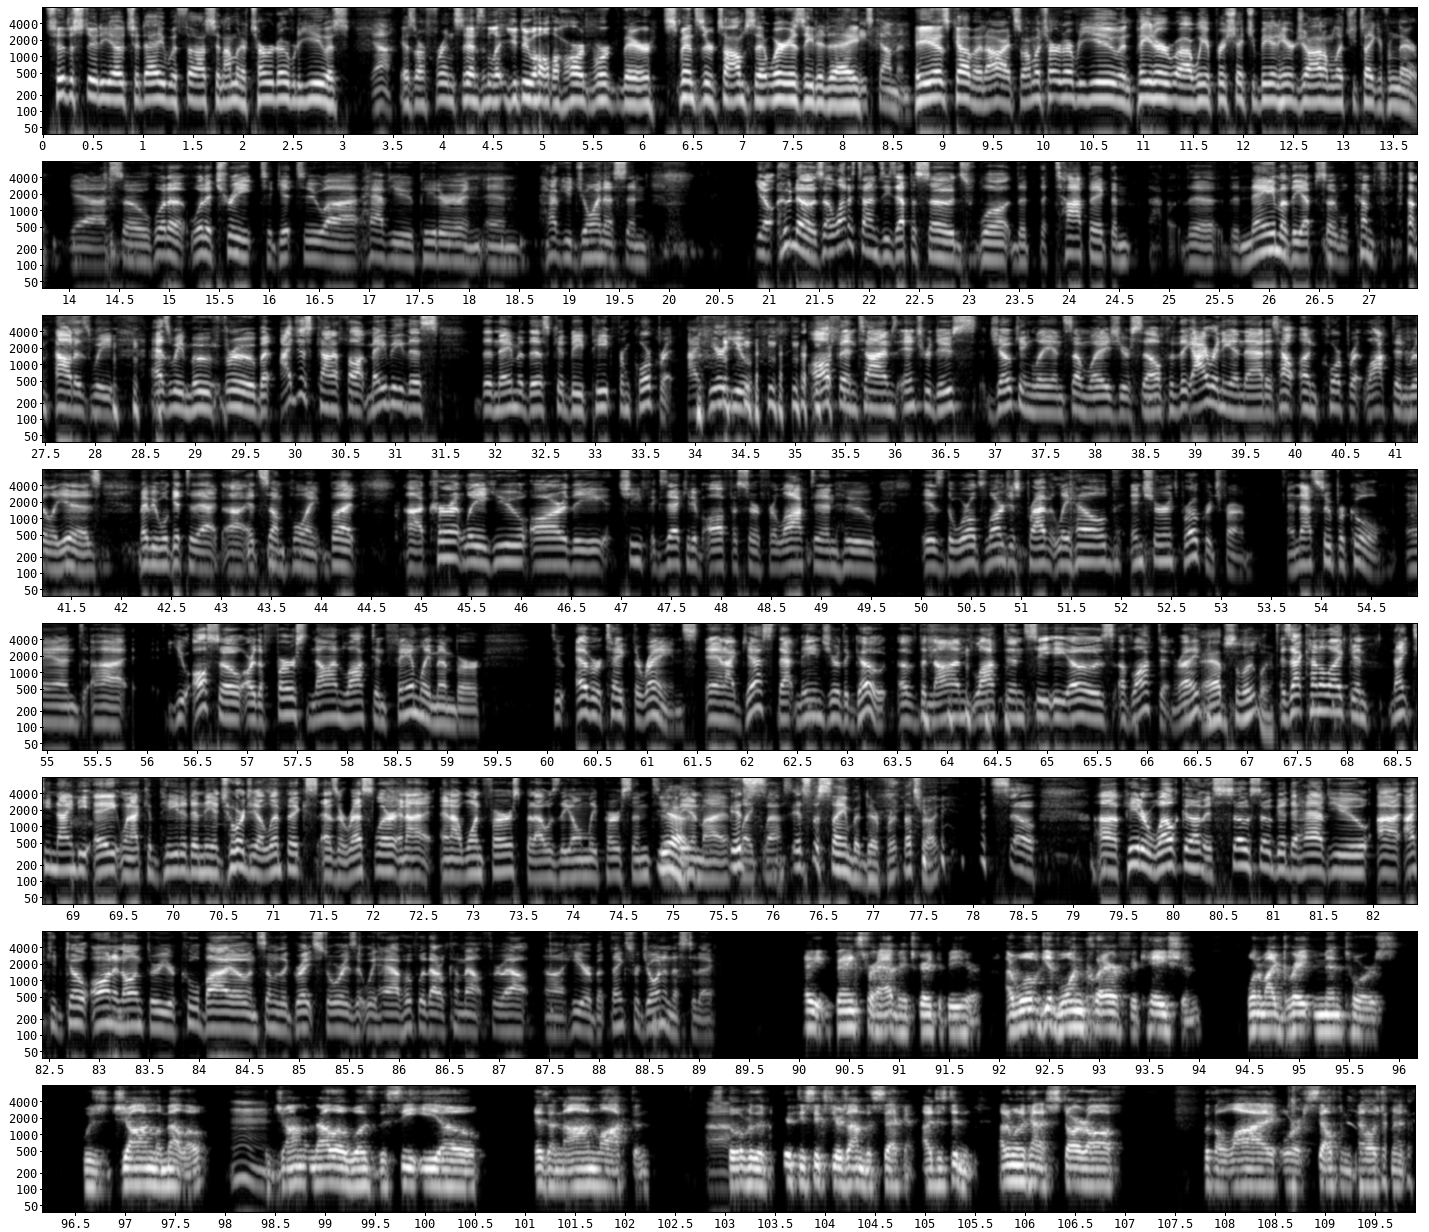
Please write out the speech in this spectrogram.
to the studio today with us, and I'm going to turn it over to you as Yeah. as our friend says, and let you do all the hard work there. Spencer Thompson, where is he today? He's coming. He is coming. All right, so I'm going to turn it over to you and Peter. Uh, we appreciate you being here, John. I'm going to let you take it from there. Yeah. So what a what a treat to get to uh, have you, Peter, and and have you join us. And you know, who knows? A lot of times these episodes will the the topic the the the name of the episode will come come out as we as we move through. But I just kind of thought maybe this. The name of this could be Pete from corporate. I hear you oftentimes introduce jokingly in some ways yourself. The irony in that is how uncorporate Lockton really is. Maybe we'll get to that uh, at some point. But uh, currently, you are the chief executive officer for Lockton, who is the world's largest privately held insurance brokerage firm. And that's super cool. And uh, you also are the first non Lockton family member to ever take the reins. And I guess that means you're the GOAT of the non Lockton CEOs of Lockton, right? Absolutely. Is that kind of like in 1998 when I competed in the Georgia Olympics as a wrestler and I and I won first, but I was the only person to Yeah, be in my it's class. it's the same but different. That's right. so, uh, Peter, welcome. It's so so good to have you. I, I could go on and on through your cool bio and some of the great stories that we have. Hopefully, that'll come out throughout uh, here. But thanks for joining us today. Hey, thanks for having me. It's great to be here. I will give one clarification. One of my great mentors was John Lumelleau. Mm, And John Lumelleau was the CEO as a non-Lockton. uh, So over the 56 years, I'm the second. I just didn't, I don't want to kind of start off with a lie or self-embellishment.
